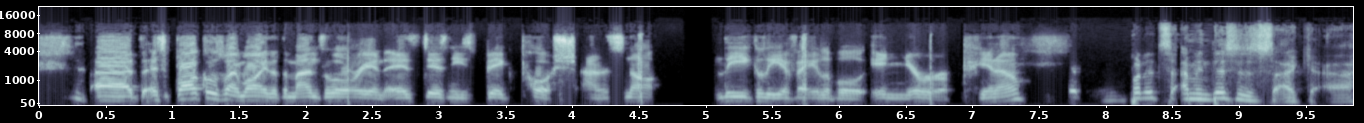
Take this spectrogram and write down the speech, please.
uh, it boggles my mind that the Mandalorian is Disney's big push, and it's not legally available in Europe. You know? but it's i mean this is like uh,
